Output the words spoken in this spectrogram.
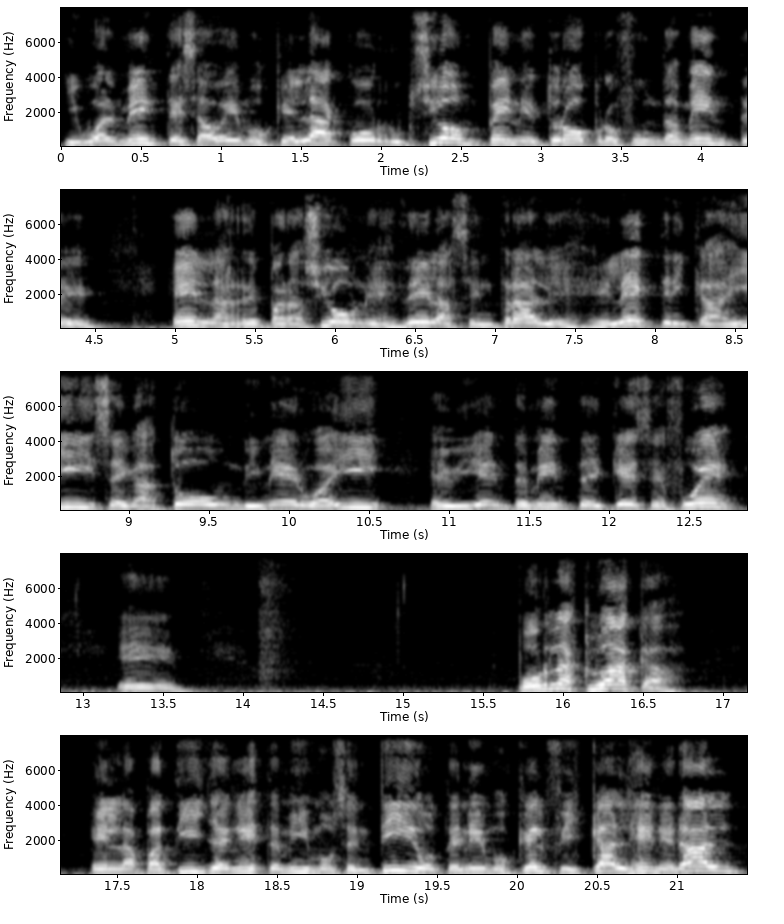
Igualmente sabemos que la corrupción penetró profundamente en las reparaciones de las centrales eléctricas y se gastó un dinero ahí, evidentemente que se fue eh, por las cloacas. En la patilla en este mismo sentido tenemos que el fiscal general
